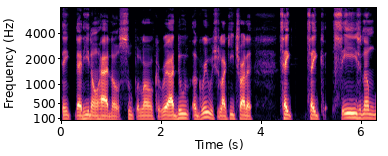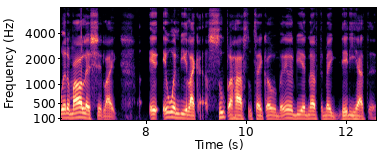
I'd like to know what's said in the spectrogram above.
think that he don't have no super long career. I do agree with you. Like he try to take take siege them with him, all that shit. Like uh, it, it wouldn't be like a super hostile takeover, but it would be enough to make Diddy have to,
